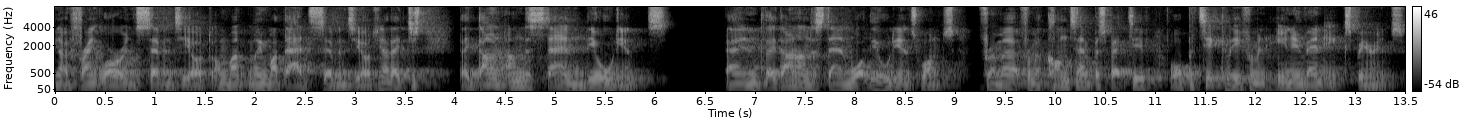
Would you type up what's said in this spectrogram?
You know, Frank Warren's 70 odd. I mean, my dad's 70 odd. You know, they just, they don't understand the audience and they don't understand what the audience wants from a, from a content perspective or particularly from an in-event experience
